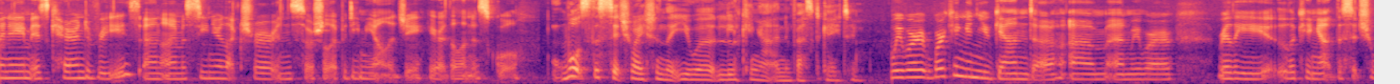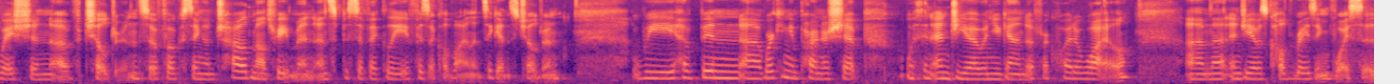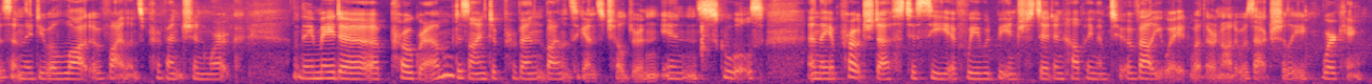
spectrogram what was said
My name is Karen Devries, and I'm a senior lecturer in social epidemiology here at the London School. What's the situation that you were looking at and investigating? We were working in Uganda, um, and we were really looking at the situation of children, so focusing on child maltreatment and specifically physical violence against children. We have been uh, working in partnership with an NGO in Uganda for quite a while. Um, that NGO is called Raising Voices, and they do a lot of violence prevention work. They made a, a, program designed to prevent violence against children in schools, and they approached us to see if we would be interested in helping them to evaluate whether or not it was actually working.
